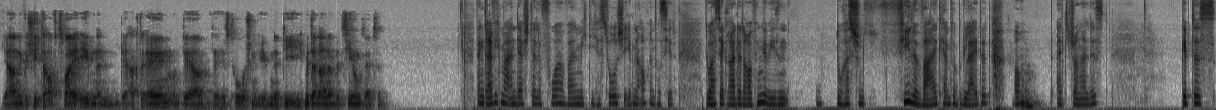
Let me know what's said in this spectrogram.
ja, eine Geschichte auf zwei Ebenen, der aktuellen und der, der historischen Ebene, die ich miteinander in Beziehung setze. Dann greife ich mal an der Stelle vor, weil mich die historische Ebene auch interessiert. Du hast ja gerade darauf hingewiesen, du hast schon viele Wahlkämpfe begleitet, auch mhm. als Journalist. Gibt es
